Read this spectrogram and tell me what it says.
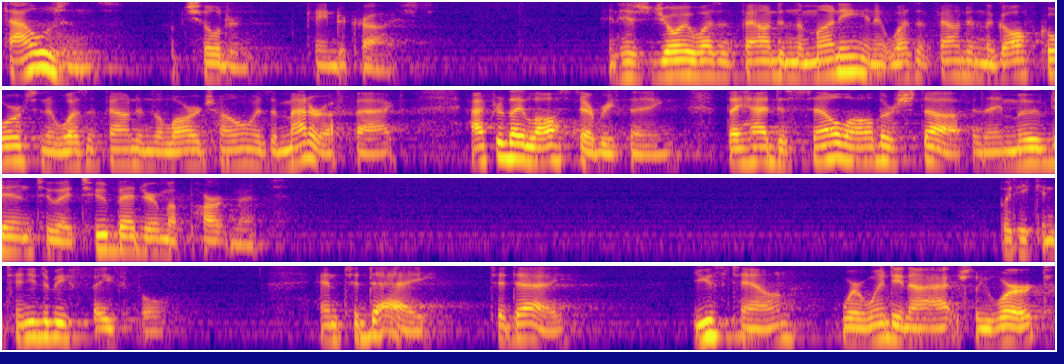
Thousands of children came to Christ. And his joy wasn't found in the money, and it wasn't found in the golf course, and it wasn't found in the large home. As a matter of fact, after they lost everything, they had to sell all their stuff and they moved into a two bedroom apartment. But he continued to be faithful. And today, today, Youthtown, where Wendy and I actually worked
